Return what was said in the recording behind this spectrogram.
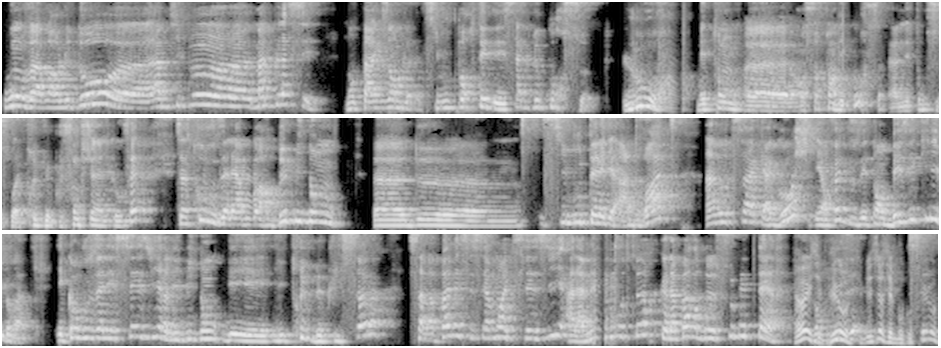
où on va avoir le dos euh, un petit peu euh, mal placé. Donc, par exemple, si vous portez des sacs de course lourd, mettons, euh, en sortant des courses, admettons que ce soit le truc le plus fonctionnel que vous faites, ça se trouve, vous allez avoir deux bidons euh, de euh, six bouteilles à droite, un autre sac à gauche et en fait vous êtes en déséquilibre. Et quand vous allez saisir les bidons, les, les trucs depuis le sol, ça va pas nécessairement être saisi à la même hauteur que la barre de soulevé de terre. Ah oui, c'est plus haut, bien sûr, c'est beaucoup plus haut.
